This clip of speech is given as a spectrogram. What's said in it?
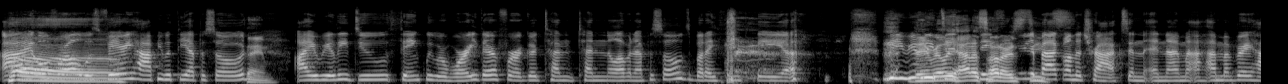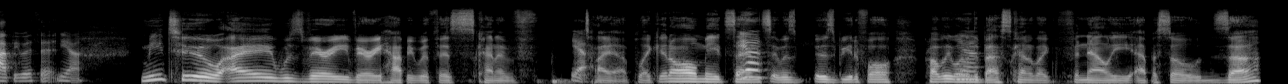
I overall was Uh, very happy with the episode. Same. I really do think we were worried there for a good 10, 10 11 episodes, but I think they uh, they really really did- had us they on our it back on the tracks, and and I'm I'm very happy with it. Yeah, Me too. I was very, very happy with this kind of yeah, tie up. Like it all made Yeah. sense. It was it was beautiful. Probably one of the best kind of like finale episodes. Uh,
